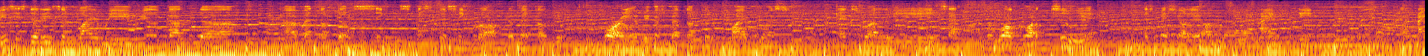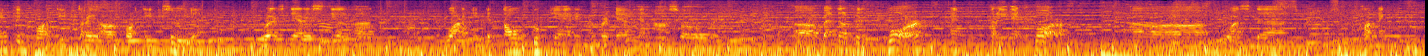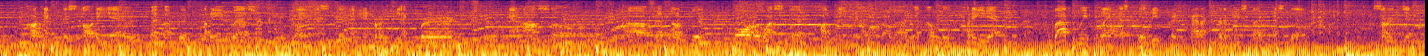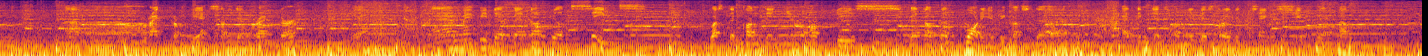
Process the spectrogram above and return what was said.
This is the reason why we will got the uh, Battlefield 6 as the sequel of the Battlefield 4 yeah because Battlefield 5 was actually set on the World War II yeah especially on the 19 uh, 1943 or 42 yeah where there is still a war in the Tobruk yeah remember that? And also uh, Battlefield 4 and 3 and 4 uh, was the connect connect the story ya Battlefield 3 where we play as the Henry Blackburn and also uh, Battlefield 4 was the continue of the Battlefield 3 ya but we play as the different character this time as the Sergeant uh, Recker ya Sergeant Recker ya and maybe the Battlefield 6 was the continue of this Battlefield 4 ya because the I think that's only destroy the tank ship not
